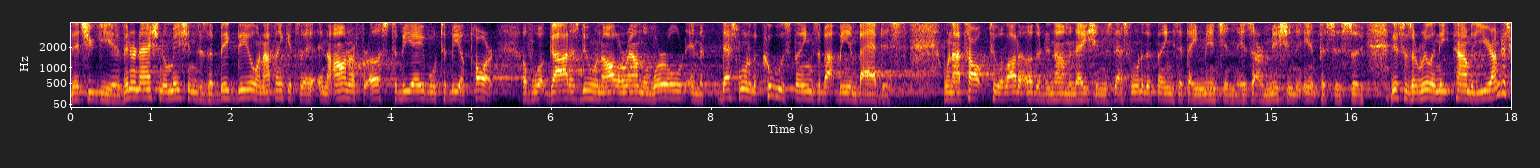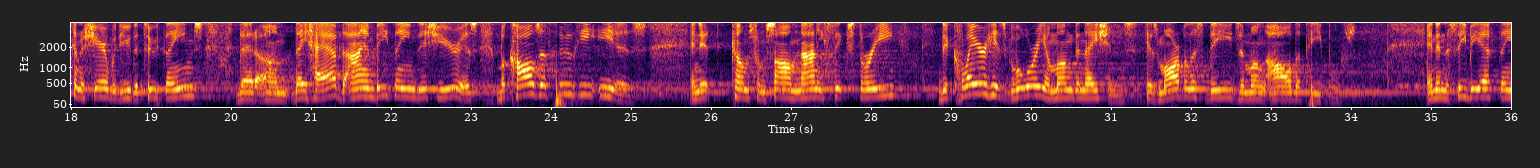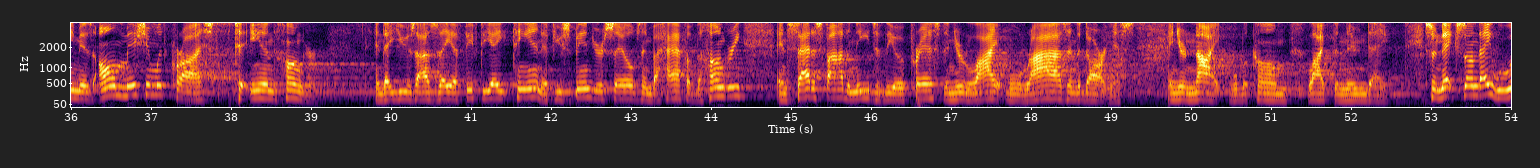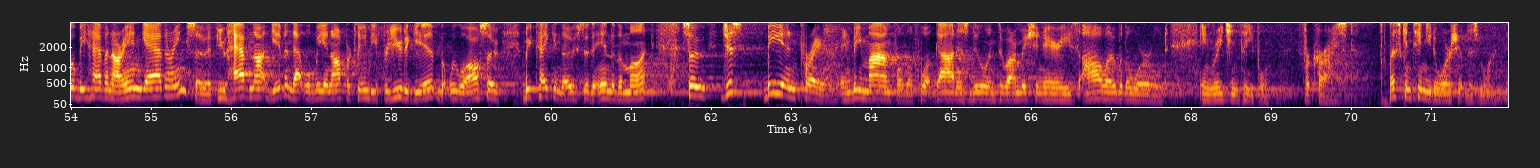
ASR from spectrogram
that you give. International missions is a big deal, and I think it's a, an honor for us to be able to be a part of what God is doing all around the world. And the, that's one of the coolest things about being Baptist. When I talk to a lot of other denominations, that's one of the things that they mention is our mission emphasis. So this is a really neat time of the year. I'm just going to share with you the two themes that um, they have. The IMB theme this year is because of who He is, and it comes from Psalm 96 3. Declare his glory among the nations, his marvelous deeds among all the peoples. And then the CBF theme is On Mission with Christ to End Hunger. And they use Isaiah 58:10, if you spend yourselves in behalf of the hungry and satisfy the needs of the oppressed, then your light will rise in the darkness and your night will become like the noonday. So, next Sunday, we will be having our in gathering. So, if you have not given, that will be an opportunity for you to give, but we will also be taking those to the end of the month. So, just be in prayer and be mindful of what God is doing through our missionaries all over the world in reaching people for Christ. Let's continue to worship this morning.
